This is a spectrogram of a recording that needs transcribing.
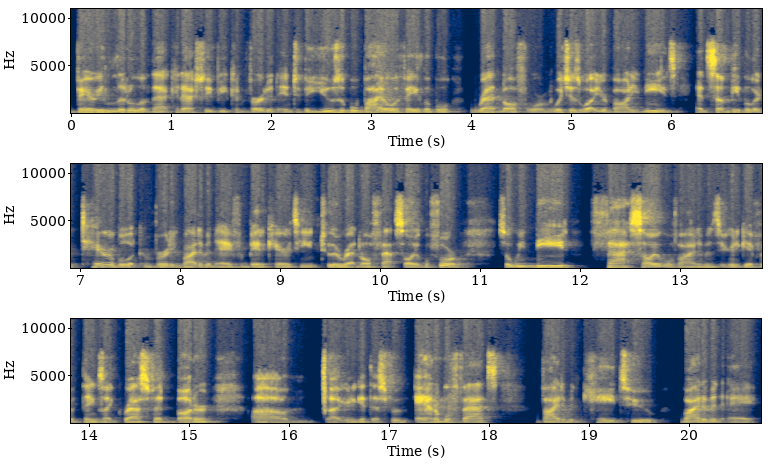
very little of that can actually be converted into the usable bioavailable retinol form, which is what your body needs. And some people are terrible at converting vitamin A from beta carotene to the retinol fat soluble form. So we need fat soluble vitamins. You're going to get from things like grass fed butter. Um, uh, you're going to get this from animal fats, vitamin K2, vitamin A,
